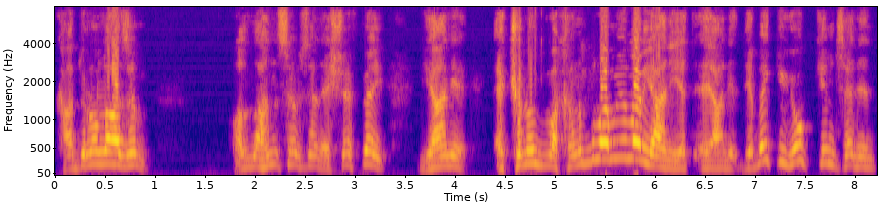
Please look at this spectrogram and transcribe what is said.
kadro lazım. Allah'ını seversen Eşref Bey yani ekonomi bakanı bulamıyorlar yani. Yani demek ki yok kimsenin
